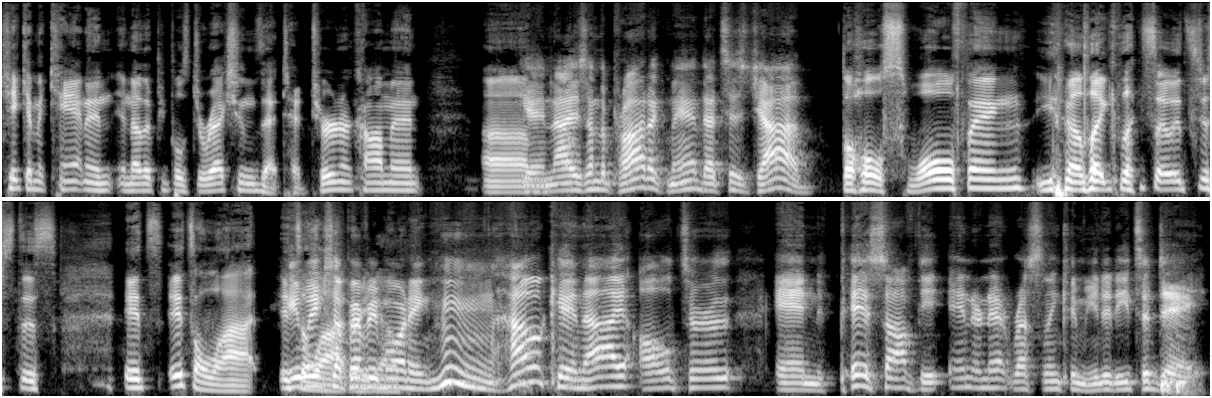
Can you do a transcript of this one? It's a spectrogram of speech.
kicking the can in, in other people's directions. That Ted Turner comment. Um, Getting eyes on the product, man. That's his job. the whole swole thing, you know, like like so it's just this it's it's a lot. It's he wakes lot up every right morning. Hmm, how can I alter and piss off the internet wrestling community today?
